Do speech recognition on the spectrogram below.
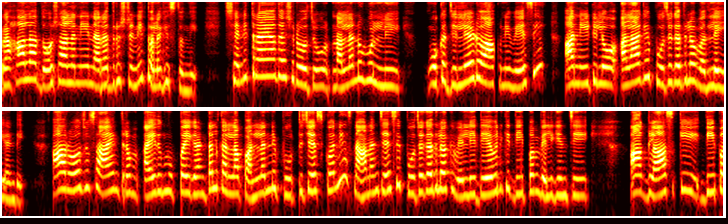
గ్రహాల దోషాలని నరదృష్టిని తొలగిస్తుంది. శని త్రయోదశి రోజు నల్ల నువ్వుల్ని ఒక జిల్లేడు ఆకుని వేసి ఆ నీటిలో అలాగే పూజ గదిలో వదిలేయండి. ఆ రోజు సాయంత్రం ఐదు ముప్పై గంటల కల్లా పనులన్నీ పూర్తి చేసుకొని స్నానం చేసి పూజ గదిలోకి వెళ్ళి దేవునికి దీపం వెలిగించి ఆ గ్లాస్కి దీప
